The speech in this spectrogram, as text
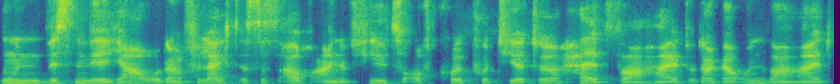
Nun wissen wir ja, oder vielleicht ist es auch eine viel zu oft kolportierte Halbwahrheit oder gar Unwahrheit,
